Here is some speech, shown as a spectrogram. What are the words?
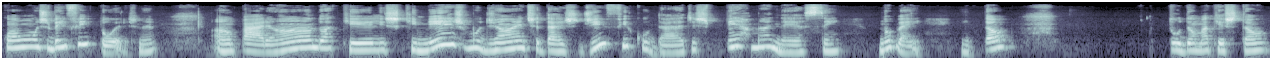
com os benfeitores, né? amparando aqueles que, mesmo diante das dificuldades, permanecem no bem. Então, tudo é uma questão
